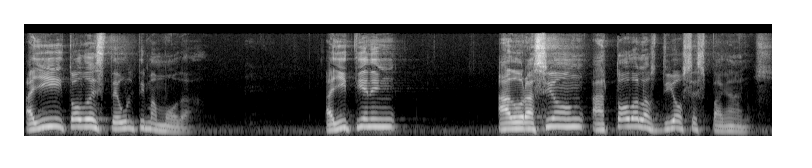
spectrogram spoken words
allí todo es de última moda. Allí tienen adoración a todos los dioses paganos.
